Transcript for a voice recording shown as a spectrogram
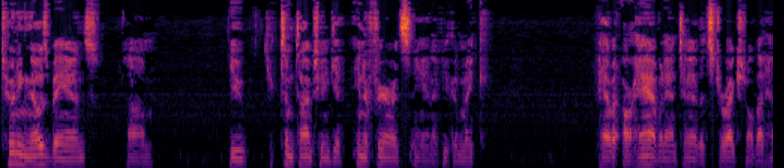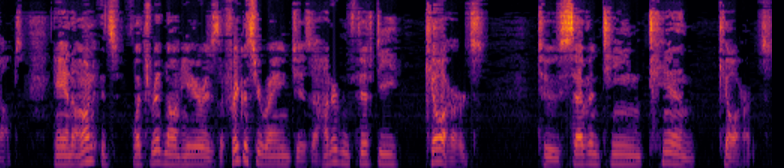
tuning those bands, um, you, you sometimes can get interference, and if you can make have it or have an antenna that's directional, that helps. And on it's what's written on here is the frequency range is 150 kilohertz to 1710 kilohertz.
